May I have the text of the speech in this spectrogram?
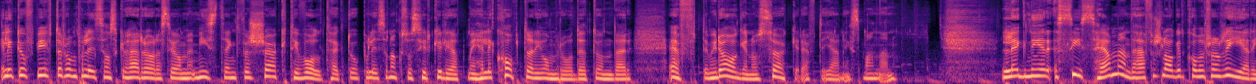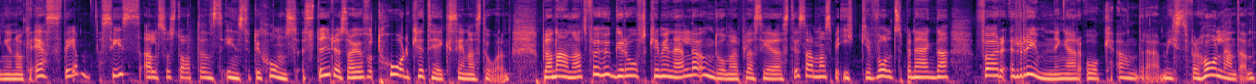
Enligt uppgifter från polisen skulle det här röra sig om misstänkt försök till våldtäkt och polisen har också cirkulerat med helikoptrar i området under eftermiddagen och söker efter gärningsmannen. Lägg ner SIS-hemmen. Det här förslaget kommer från regeringen och SD. SIS, alltså Statens institutionsstyrelse, har ju fått hård kritik senaste åren. Bland annat för hur grovt kriminella ungdomar placeras tillsammans med icke våldsbenägna för rymningar och andra missförhållanden.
